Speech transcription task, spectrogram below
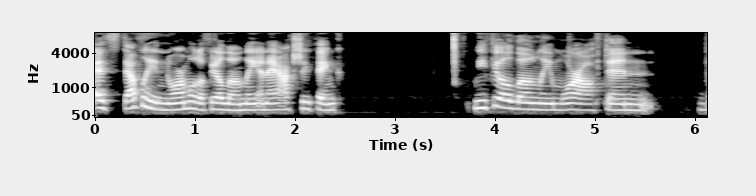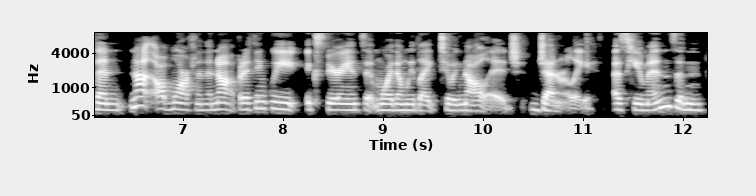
it's definitely normal to feel lonely, and I actually think we feel lonely more often than not more often than not, but I think we experience it more than we like to acknowledge generally as humans. And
